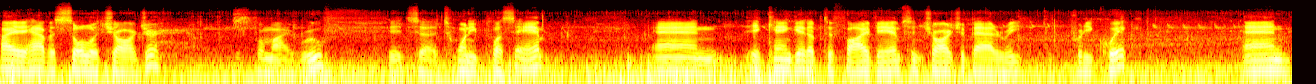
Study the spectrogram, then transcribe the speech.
I have a solar charger for my roof. It's a 20 plus amp and it can get up to 5 amps and charge a battery pretty quick. And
